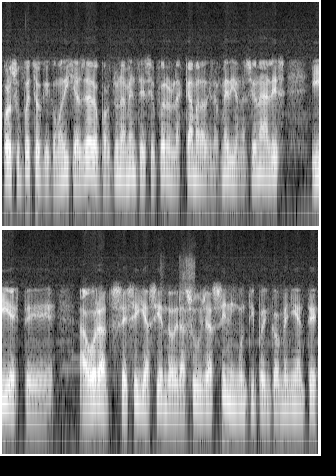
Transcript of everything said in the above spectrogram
Por supuesto que, como dije ayer, oportunamente se fueron las cámaras de los medios nacionales y este, ahora se sigue haciendo de las suyas sin ningún tipo de inconveniente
